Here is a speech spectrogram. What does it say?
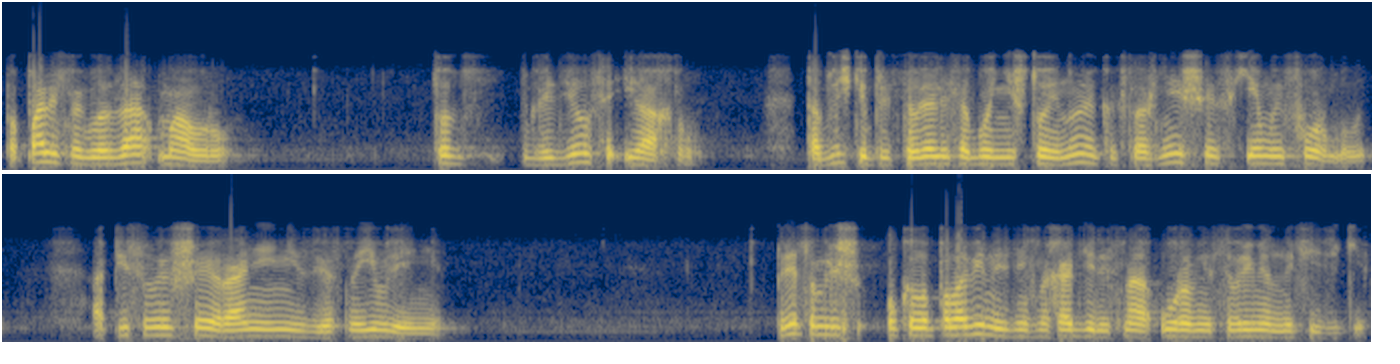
попались на глаза Мауру. Тот вгляделся и ахнул. Таблички представляли собой не что иное, как сложнейшие схемы и формулы, описывавшие ранее неизвестное явление. При этом лишь около половины из них находились на уровне современной физики,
